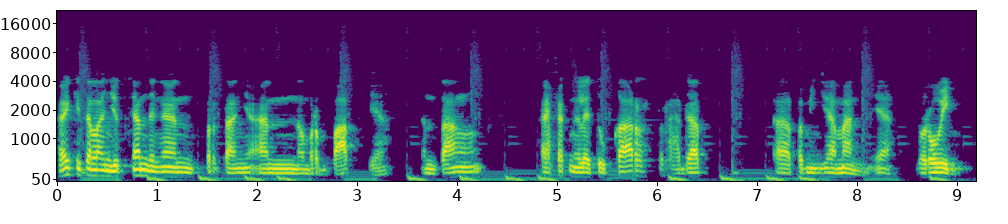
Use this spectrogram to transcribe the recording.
Baik, kita lanjutkan dengan pertanyaan nomor empat ya tentang efek nilai tukar terhadap uh, peminjaman ya, borrowing.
